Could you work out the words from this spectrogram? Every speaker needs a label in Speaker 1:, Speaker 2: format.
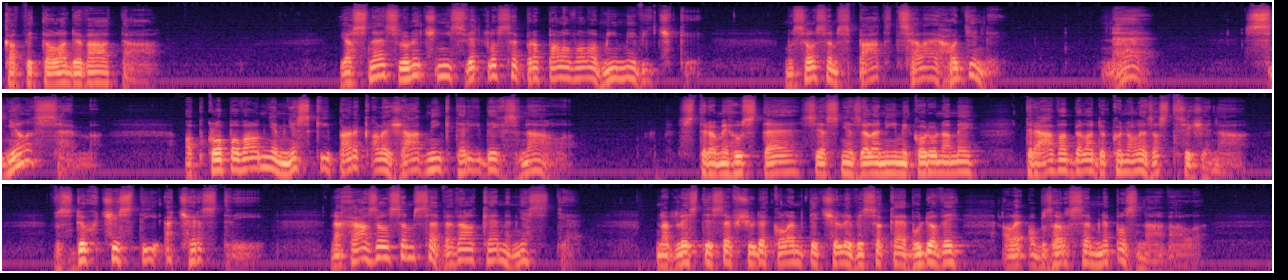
Speaker 1: Kapitola devátá Jasné sluneční světlo se propalovalo mými víčky. Musel jsem spát celé hodiny. Ne, snil jsem. Obklopoval mě městský park, ale žádný, který bych znal. Stromy husté s jasně zelenými korunami, tráva byla dokonale zastřižená. Vzduch čistý a čerstvý. Nacházel jsem se ve velkém městě. Nad listy se všude kolem tyčily vysoké budovy, ale obzor jsem nepoznával.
